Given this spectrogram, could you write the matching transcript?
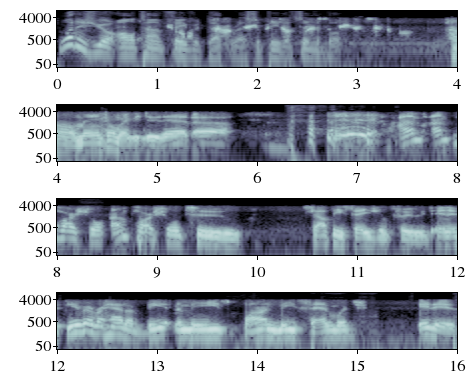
what is your all-time favorite duck recipe that's in the book? Oh man, don't make me do that. Uh, I'm I'm partial. I'm partial to Southeast Asian food, and if you've ever had a Vietnamese banh mi sandwich, it is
